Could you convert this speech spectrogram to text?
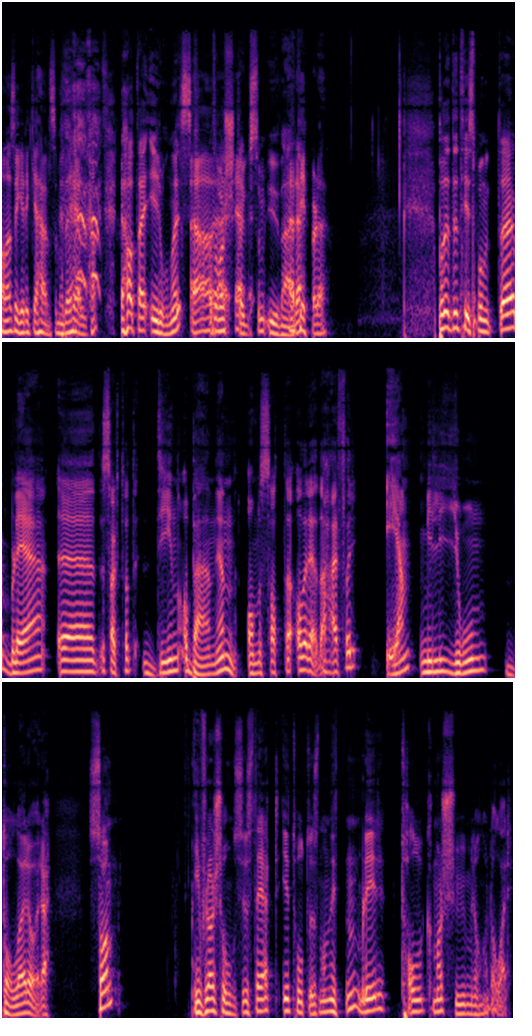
Han er sikkert ikke handsome i det hele tatt. Ja, at det er ironisk. Ja, at det var stygg som Jeg tipper det. På dette tidspunktet ble eh, det sagt at Dean O'Banion omsatte allerede her for én million dollar i året. Som inflasjonsjustert i 2019 blir 12,7 millioner dollar.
